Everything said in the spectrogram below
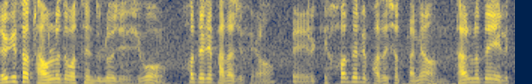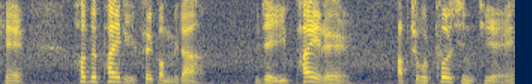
여기서 다운로드 버튼을 눌러주시고 HUD를 받아주세요. 네, 이렇게 HUD를 받으셨다면 다운로드에 이렇게 HUD 파일이 있을 겁니다. 이제 이 파일을 압축을 풀어주신 뒤에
